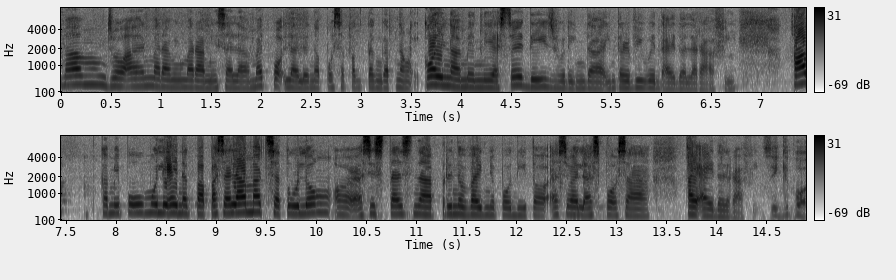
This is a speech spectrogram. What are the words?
Ma'am Joanne, maraming maraming salamat po lalo na po sa pagtanggap ng call namin yesterday during the interview with Idol Rafi. Kap, kami po muli ay nagpapasalamat sa tulong or assistance na provide niyo po dito as well as po sa kay Idol Rafi. Sige po.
